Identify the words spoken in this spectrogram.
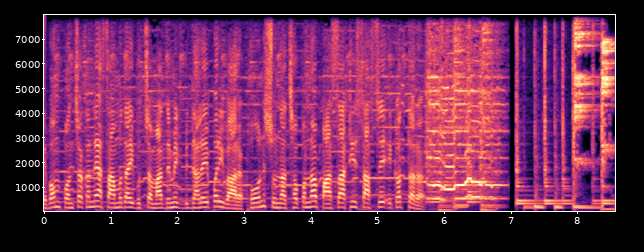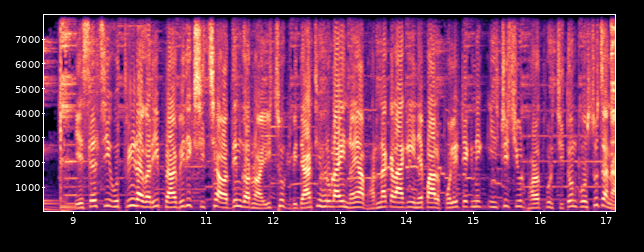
एवं पञ्चकन्या सामुदायिक उच्च माध्यमिक विद्यालय परिवार फोन शून्य छपन्न पाँच साठी सात सय एकहत्तर। एसएलसी उत्तीर्ण गरी प्राविधिक शिक्षा अध्ययन गर्न इच्छुक विद्यार्थीहरूलाई नयाँ भर्नाका लागि नेपाल पोलिटेक्निक इन्स्टिच्युट भरतपुर चितवनको सूचना।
